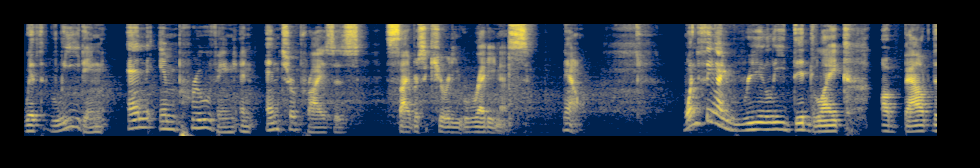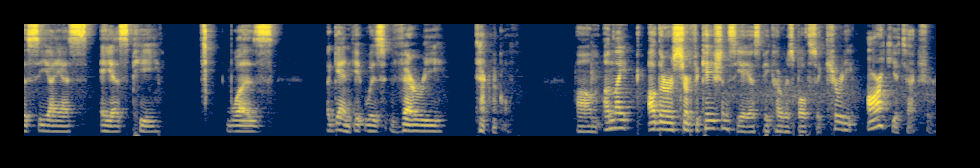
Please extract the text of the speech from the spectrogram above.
with leading and improving an enterprise's cybersecurity readiness. Now, one thing I really did like about the CASP was, again, it was very technical. Um, unlike other certifications, CASP covers both security architecture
